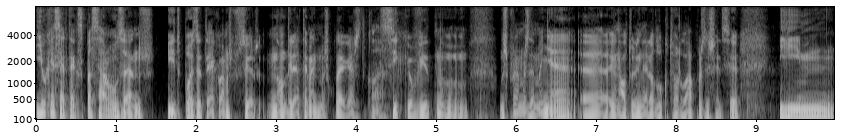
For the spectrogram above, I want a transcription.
E o que é certo é que se passaram os anos e depois até acabámos por ser, não diretamente, mas colegas claro. de SIC, eu via-te no, nos programas da manhã, uh, eu na altura ainda era locutor lá, depois deixei de ser, e,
